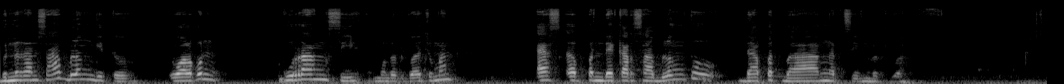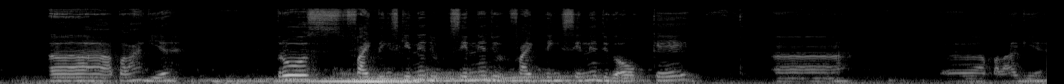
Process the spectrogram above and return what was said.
Beneran Sableng gitu. Walaupun kurang sih menurut gue cuman as a pendekar Sableng tuh dapat banget sih menurut gue uh, apalagi ya? Terus fighting skinnya juga scene-nya juga fighting scene-nya juga oke. Okay. uh, uh, apalagi ya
